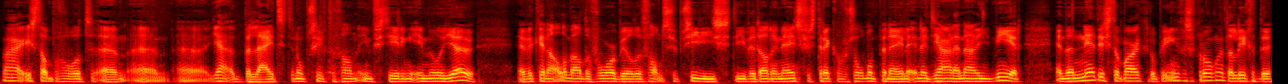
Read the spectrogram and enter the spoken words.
maar is dan bijvoorbeeld ehm, ehm, eh, ja, het beleid ten opzichte van investeringen in milieu... En we kennen allemaal de voorbeelden van subsidies... die we dan ineens verstrekken voor zonnepanelen... en het jaar daarna niet meer. En dan net is de markt erop ingesprongen. Dan liggen de,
